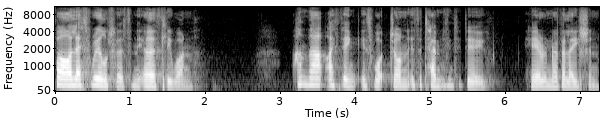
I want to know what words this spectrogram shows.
far less real to us than the earthly one. And that, I think, is what John is attempting to do here in Revelation.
